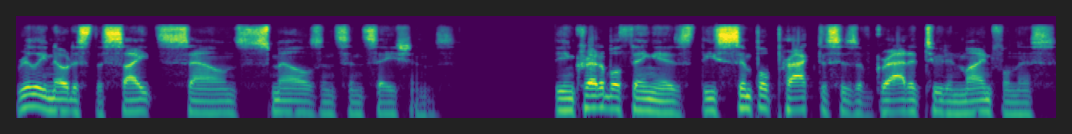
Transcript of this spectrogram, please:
Really notice the sights, sounds, smells, and sensations. The incredible thing is, these simple practices of gratitude and mindfulness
